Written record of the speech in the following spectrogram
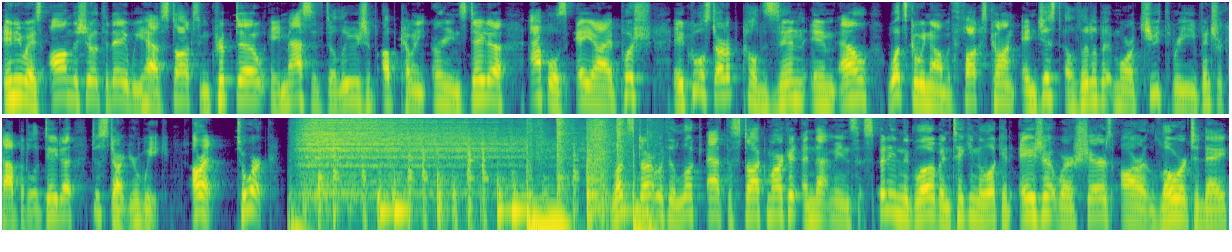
Anyways, on the show today, we have stocks and crypto, a massive deluge of upcoming earnings data, Apple's AI push, a cool startup called ZenML, what's going on with Foxconn, and just a little bit more Q3 venture capital data to start your week. All right, to work. Let's start with a look at the stock market, and that means spinning the globe and taking a look at Asia, where shares are lower today,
